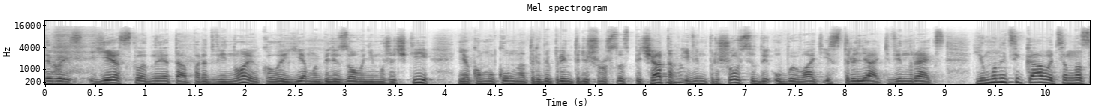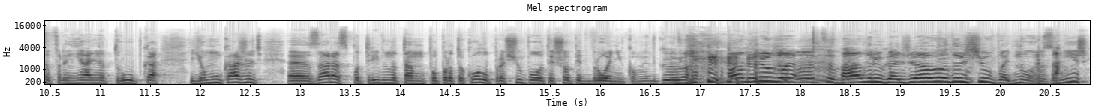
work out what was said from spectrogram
дивись, є складний етап перед війною, коли є мобілізовані мужички, якому кум на 3D-принтері щось розпечатав, і він прийшов сюди убивати і стрілять. Він рекс. Йому не цікаво ця насофренгіальна трубка. Йому кажуть, е, зараз потрібно там по протоколу прощупувати, що під броніком. Він такий, Андрюха, Андрюха, я буду щупати. Ну розумієш?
